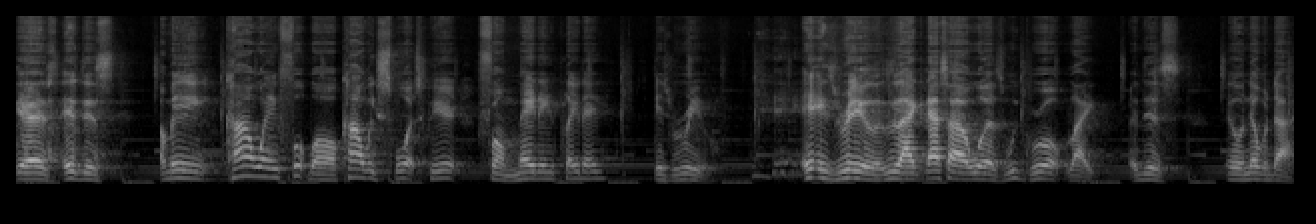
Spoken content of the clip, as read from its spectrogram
yes, it just, I mean, Conway football, Conway sports period, from Mayday Playday, is real. It is real. Like, that's how it was. We grew up like, just, it will never die.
